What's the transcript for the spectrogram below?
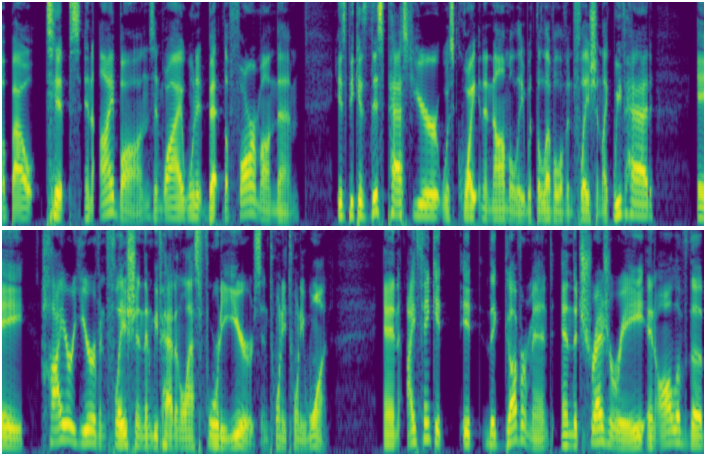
about tips and I bonds and why I wouldn't bet the farm on them is because this past year was quite an anomaly with the level of inflation. Like we've had a higher year of inflation than we've had in the last 40 years in 2021. And I think it it the government and the treasury and all of the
